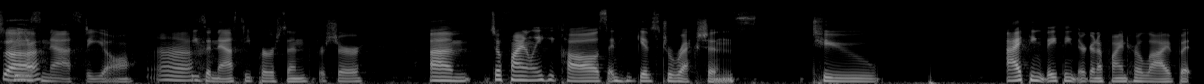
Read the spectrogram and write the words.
he's nasty, y'all. uh, He's a nasty person for sure. Um, so finally, he calls and he gives directions to. I think they think they're going to find her alive, but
